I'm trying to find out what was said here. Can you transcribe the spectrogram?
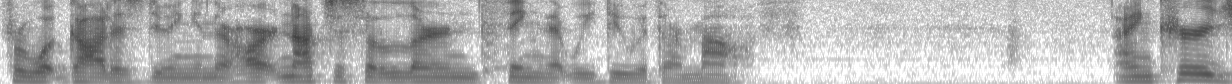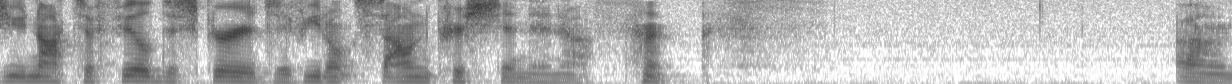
for what God is doing in their heart, not just a learned thing that we do with our mouth. I encourage you not to feel discouraged if you don't sound Christian enough. um,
